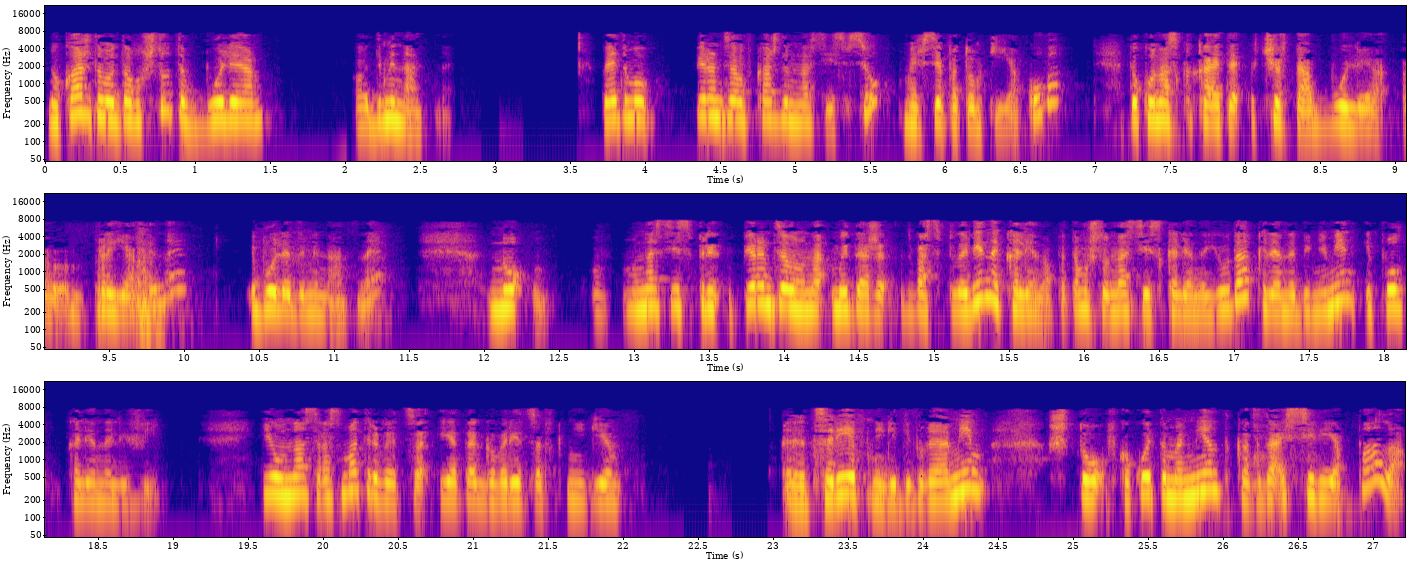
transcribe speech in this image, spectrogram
но каждому дал что-то более э, доминантное. Поэтому первым делом в каждом у нас есть все, мы все потомки Якова, только у нас какая-то черта более э, проявленная и более доминантная. Но у нас есть, первым делом мы даже два с половиной колена, потому что у нас есть колено Иуда, колено Бенямин и пол колена Леви. И у нас рассматривается, и это говорится в книге Э, царей в книге Девреамим, что в какой-то момент, когда Ассирия пала,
